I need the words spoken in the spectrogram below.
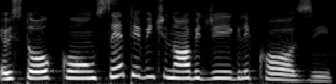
Eu estou com 129 de glicose.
